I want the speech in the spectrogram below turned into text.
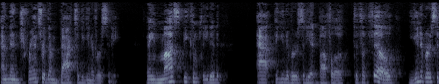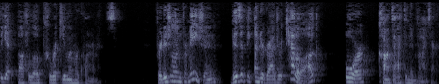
and then transfer them back to the university. They must be completed at the University at Buffalo to fulfill University at Buffalo curriculum requirements. For additional information, visit the undergraduate catalog or contact an advisor.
